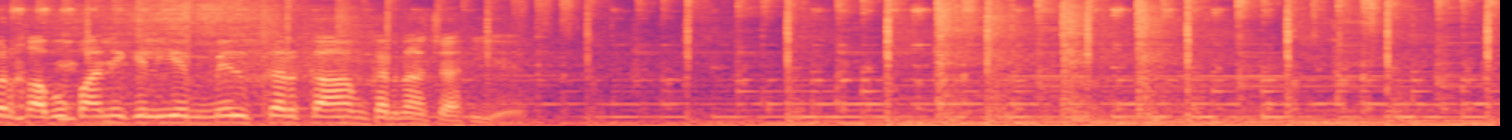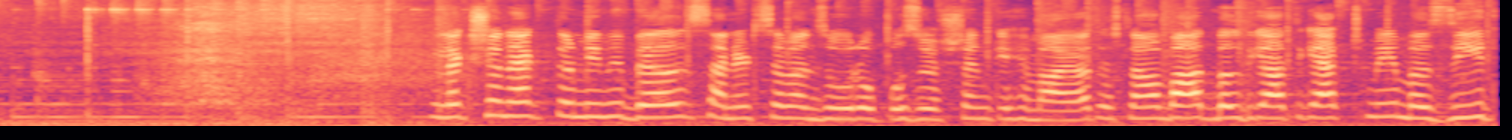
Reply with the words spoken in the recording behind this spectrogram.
पर काबू पाने के लिए मिलकर काम करना चाहिए। इलेक्शन एक्ट तरमीमी बिल सेनेट से मंजूर अपोजिशन की हिमायत। इस्लामाबाद बल्दियाती एक्ट में मजीद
